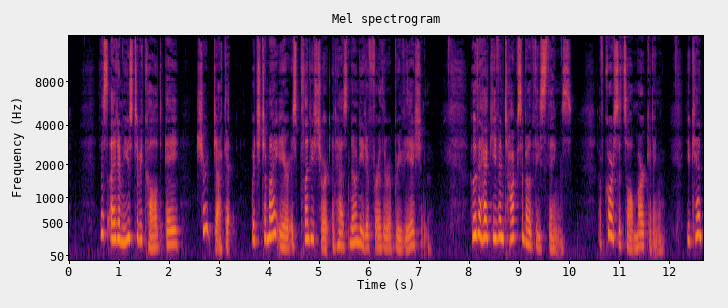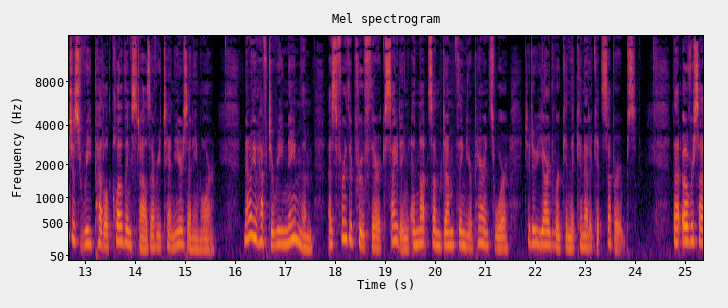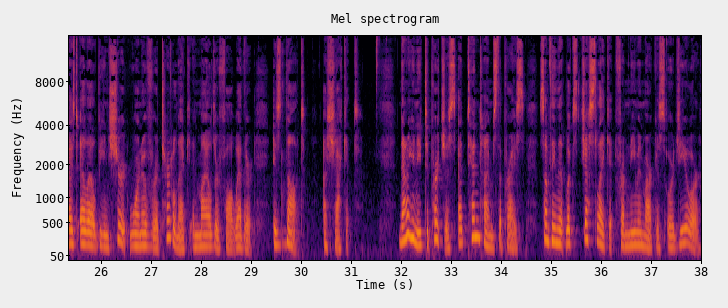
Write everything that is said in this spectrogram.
This item used to be called a shirt jacket, which to my ear is plenty short and has no need of further abbreviation. Who the heck even talks about these things? Of course, it's all marketing. You can't just repeddle clothing styles every 10 years anymore. Now you have to rename them as further proof they're exciting and not some dumb thing your parents wore to do yard work in the Connecticut suburbs. That oversized LL Bean shirt worn over a turtleneck in milder fall weather is not a shacket. Now you need to purchase at 10 times the price something that looks just like it from Neiman Marcus or Dior.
